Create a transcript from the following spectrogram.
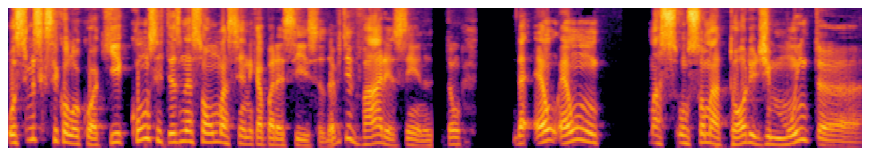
os filmes que você colocou aqui, com certeza não é só uma cena que aparece isso. Deve ter várias cenas. Então, é um, é um, uma- um somatório de muita,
